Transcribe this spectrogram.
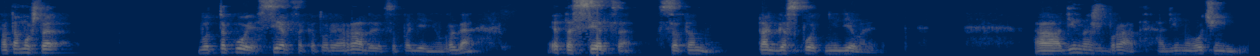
Потому что вот такое сердце, которое радуется падению врага, это сердце сатаны. Так Господь не делает. А один наш брат, один очень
